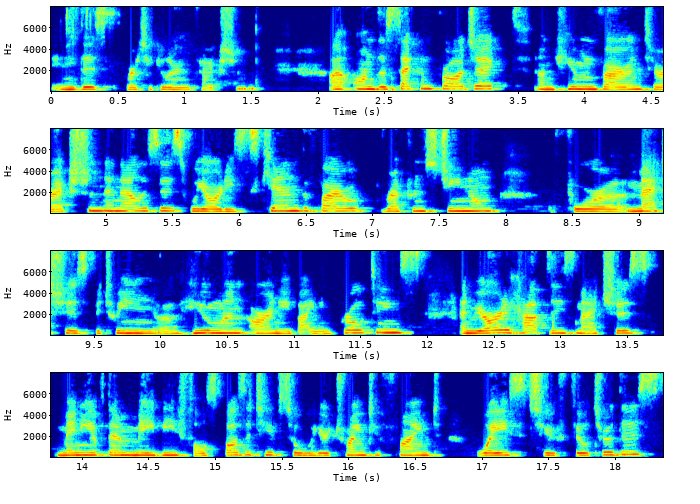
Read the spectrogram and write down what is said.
in this particular infection. Uh, on the second project, on human viral interaction analysis, we already scanned the viral reference genome for uh, matches between uh, human RNA binding proteins. And we already have these matches. Many of them may be false positive, so we are trying to find ways to filter this.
